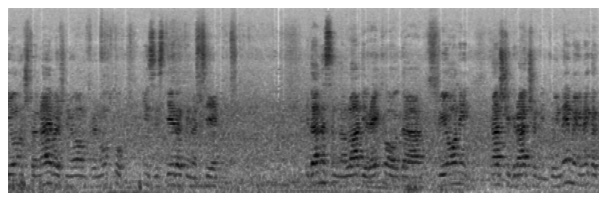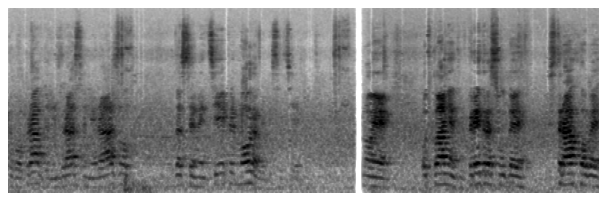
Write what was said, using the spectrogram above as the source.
i ono što je najvažnije u ovom trenutku, insistirati na cijepljenju. I danas sam na vladi rekao da svi oni naši građani koji nemaju nekakav opravdani zdravstveni razlog da se ne cijepe, morali bi se cijepiti. Ono je otklanjati predrasude, strahove,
